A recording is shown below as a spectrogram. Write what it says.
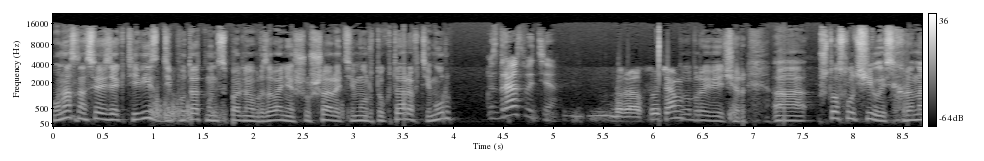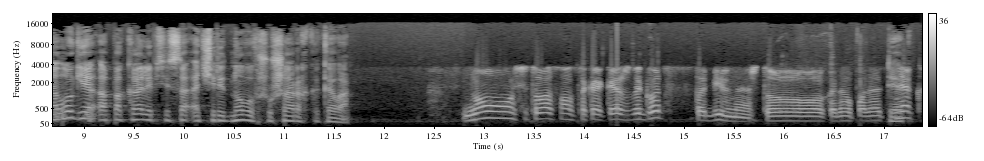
У нас на связи активист, депутат муниципального образования Шушара Тимур Туктаров. Тимур, Здравствуйте. Здравствуйте. добрый вечер. А, что случилось? Хронология апокалипсиса очередного в Шушарах какова? Ну, ситуация у нас такая каждый год стабильная, что когда выпадает Так. снег,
